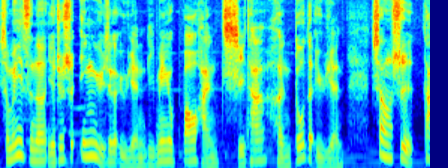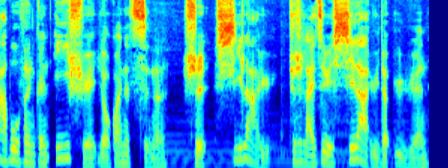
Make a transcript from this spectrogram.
什么意思呢？也就是英语这个语言里面又包含其他很多的语言，像是大部分跟医学有关的词呢，是希腊语，就是来自于希腊语的语言。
